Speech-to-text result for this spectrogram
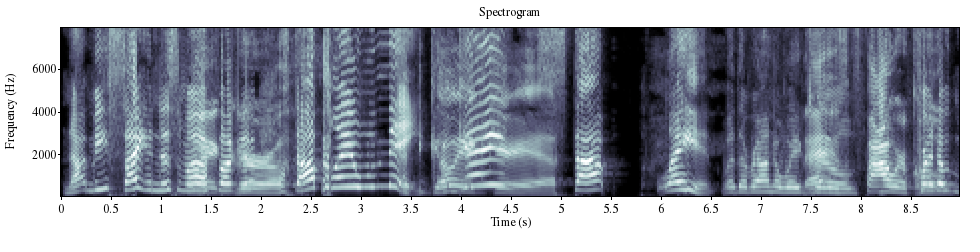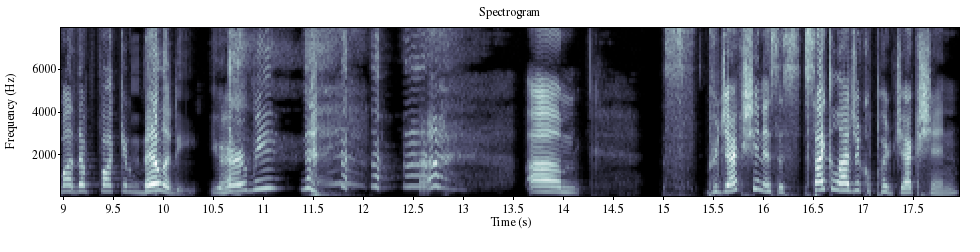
Not me citing this motherfucker. girl. Stop playing with me. Go okay? ahead. Stop playing with the roundaway That is curls powerful. credible motherfucking ability. You heard me? um s- projection is a psychological projection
